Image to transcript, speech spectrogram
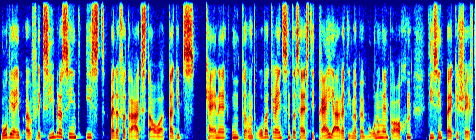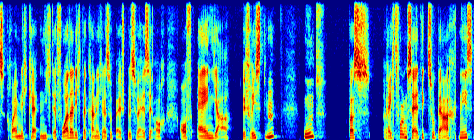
Wo wir äh, flexibler sind, ist bei der Vertragsdauer. Da gibt es keine Unter- und Obergrenzen. Das heißt, die drei Jahre, die wir bei Wohnungen brauchen, die sind bei Geschäftsräumlichkeiten nicht erforderlich. Da kann ich also beispielsweise auch auf ein Jahr befristen. Und was rechtsfolgenseitig zu beachten ist,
